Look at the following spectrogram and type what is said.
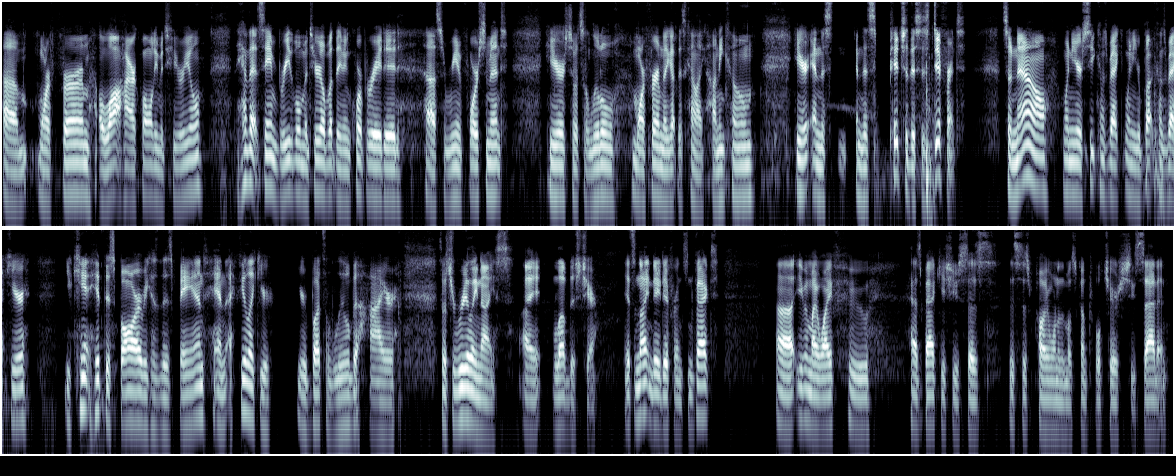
um, more firm, a lot higher quality material. They have that same breathable material, but they've incorporated uh, some reinforcement here, so it's a little more firm. They got this kind of like honeycomb here, and this and this pitch of this is different. So now, when your seat comes back, when your butt comes back here, you can't hit this bar because of this band, and I feel like your your butt's a little bit higher. So it's really nice. I love this chair. It's a night and day difference. In fact, uh, even my wife, who has back issues, says this is probably one of the most comfortable chairs she's sat in.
